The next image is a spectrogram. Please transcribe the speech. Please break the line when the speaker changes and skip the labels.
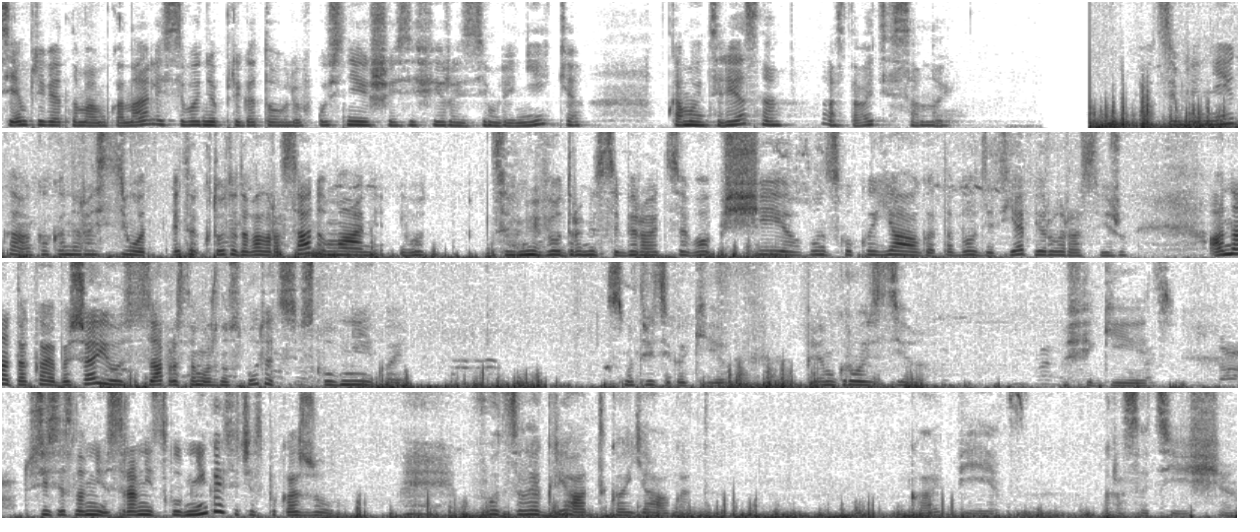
Всем привет на моем канале! Сегодня приготовлю вкуснейший зефир из земляники. Кому интересно, оставайтесь со мной. Вот земляника, как она растет. Это кто-то давал рассаду маме. И вот целыми ведрами собирается. Вообще, вон сколько ягод. Обалдеть, я первый раз вижу. Она такая большая, ее запросто можно спутать с клубникой. Смотрите, какие прям грозди. Офигеть. То есть, если сравнить, с клубникой, сейчас покажу. Вот целая грядка ягод. Капец. Красотища.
